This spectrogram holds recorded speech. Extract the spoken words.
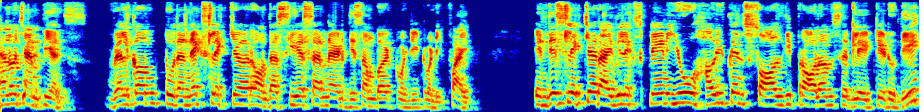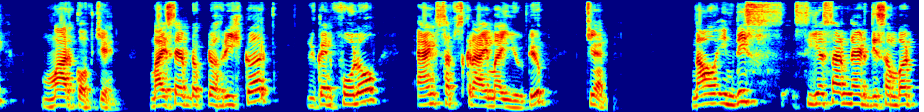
Hello champions, welcome to the next lecture on the CSIR NET December 2025. In this lecture, I will explain you how you can solve the problems related to the Markov chain. Myself Dr. Harish you can follow and subscribe my YouTube channel. Now in this CSIR NET December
